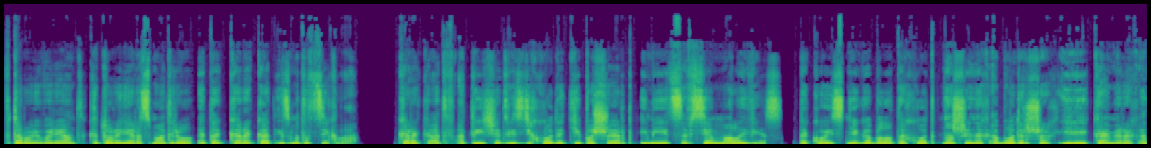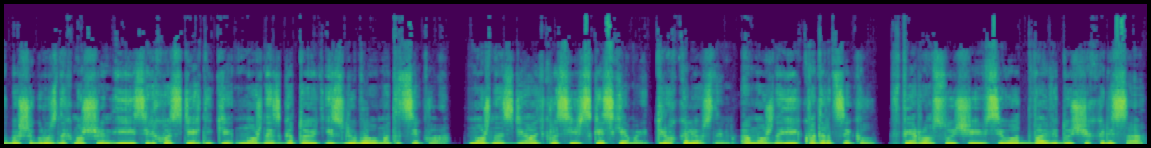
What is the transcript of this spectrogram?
Второй вариант, который я рассматривал, это каракат из мотоцикла. Каракат, в отличие от вездехода типа «Шерп», имеет совсем малый вес. Такой снегоболотоход на шинах-ободрышах или камерах от большегрузных машин и сельхозтехники можно изготовить из любого мотоцикла. Можно сделать классической схемой, трехколесным, а можно и квадроцикл. В первом случае всего два ведущих колеса,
